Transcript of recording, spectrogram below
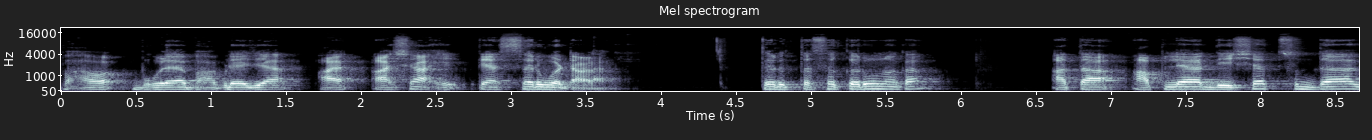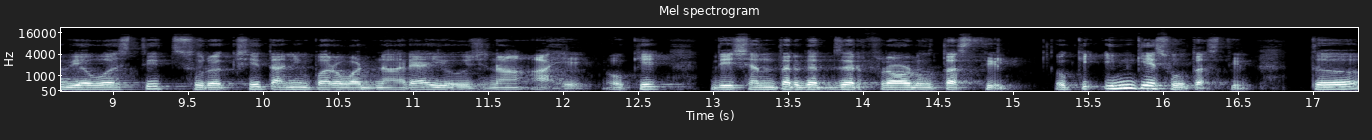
भाव भोळ्या भाबड्या ज्या आशा आहे त्या सर्व टाळा. तर तसं करू नका. आता आपल्या देशात सुद्धा व्यवस्थित सुरक्षित आणि परवडणाऱ्या योजना आहे ओके? देशांतर्गत जर फ्रॉड होत असतील ओके? इन केस होत असतील तर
